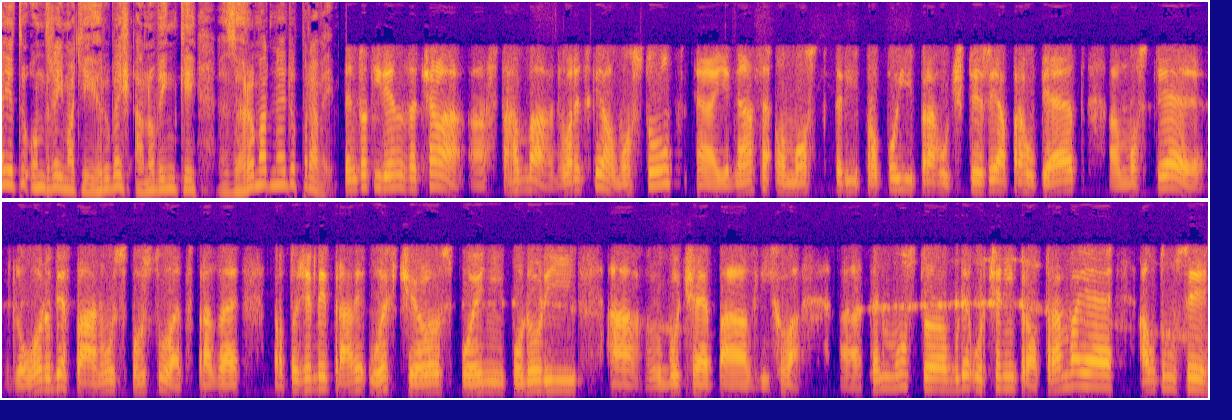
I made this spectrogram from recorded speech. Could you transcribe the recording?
je tu Ondřej Matěj Hrubeš a novinky z hromadné dopravy. Tento týden začala stavba Dvoreckého mostu. Jedná se o most, který propojí Prahu 4 a Prahu 5. Most je dlouhodobě v plánu spoustu let v Praze, protože by právě ulehčil spojení Podolí a Hlubočep a Zvýchova. Ten most eh, bude určený pro tramvaje, autobusy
